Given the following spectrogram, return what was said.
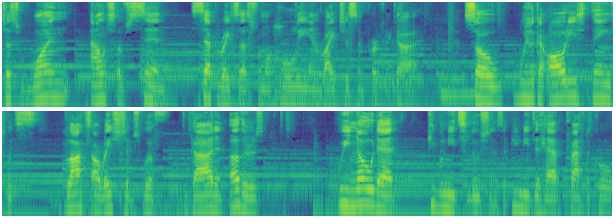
just one ounce of sin separates us from a holy and righteous and perfect god. So we look at all these things which blocks our relationships with god and others we know that people need solutions that people need to have practical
